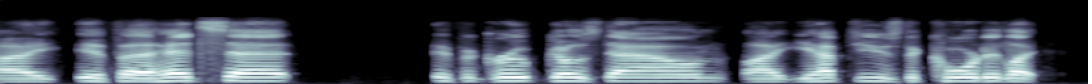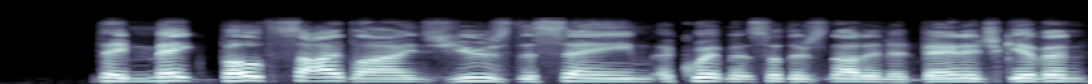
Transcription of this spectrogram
I, if a headset, if a group goes down, like you have to use the corded, like they make both sidelines use the same equipment. So there's not an advantage given.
